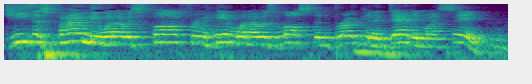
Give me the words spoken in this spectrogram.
Jesus found me when I was far from Him, when I was lost and broken and dead in my sin.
